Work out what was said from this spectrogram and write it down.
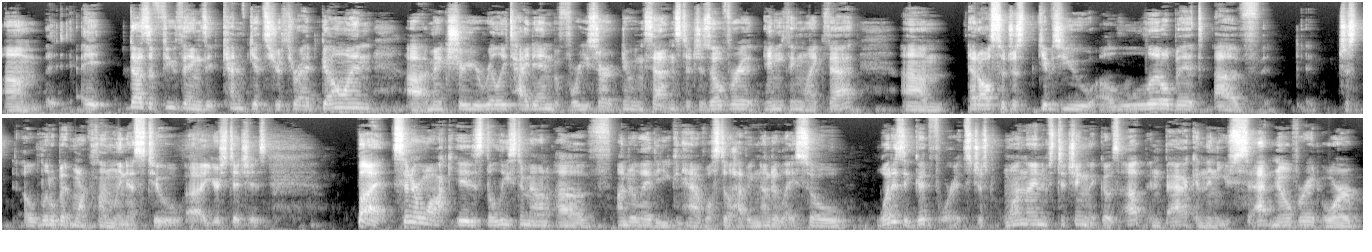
Um, it does a few things. It kind of gets your thread going, uh, make sure you're really tied in before you start doing satin stitches over it, anything like that. Um, it also just gives you a little bit of just a little bit more cleanliness to uh, your stitches. But center walk is the least amount of underlay that you can have while still having an underlay. So what is it good for? It's just one line of stitching that goes up and back and then you satin over it or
